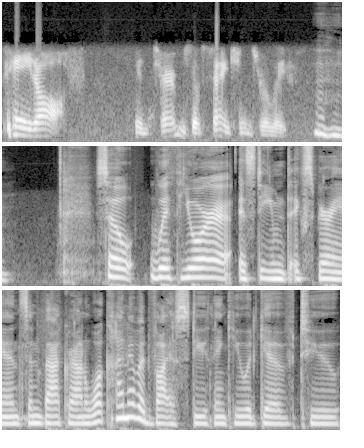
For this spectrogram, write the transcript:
paid off in terms of sanctions relief. Mm-hmm. So, with your esteemed experience and background, what kind of advice do you think you would give to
